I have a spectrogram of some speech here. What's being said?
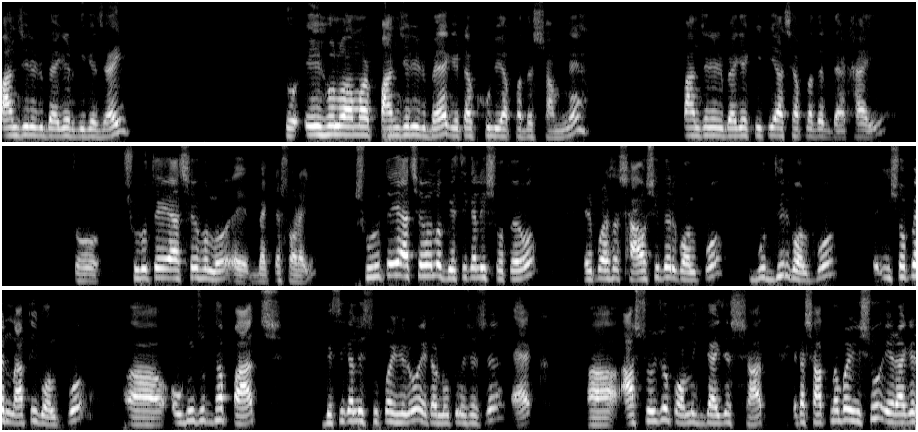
পাঞ্জেরির ব্যাগের দিকে যাই। তো এই হলো আমার পাঞ্জেরির ব্যাগ এটা খুলি আপনাদের সামনে। পাঞ্জেরির ব্যাগে কি কি আছে আপনাদের দেখাই। তো শুরুতে আছে হলো ব্যাগটা সরাই। শুরুতেই আছে হলো বেসিক্যালি সতেরো, এরপর আছে সাহসীদের গল্প, বুদ্ধির গল্প, ইসপের নাতি গল্প অগ্নিযোদ্ধা পাঁচ বেসিক্যালি সুপার হিরো এটা নতুন এসেছে, এক। আশ্চর্য কমিক ডাইজের সাত। এটা সাত নম্বর ইস্যু এর আগে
